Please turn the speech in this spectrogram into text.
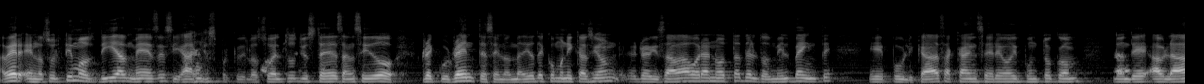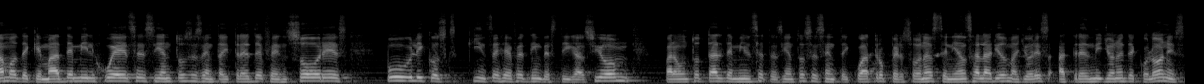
A ver, en los últimos días, meses y años, porque los sueldos de ustedes han sido recurrentes en los medios de comunicación, revisaba ahora notas del 2020 eh, publicadas acá en cereoy.com, donde hablábamos de que más de mil jueces, 163 defensores públicos, 15 jefes de investigación, para un total de 1.764 personas tenían salarios mayores a 3 millones de colones.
